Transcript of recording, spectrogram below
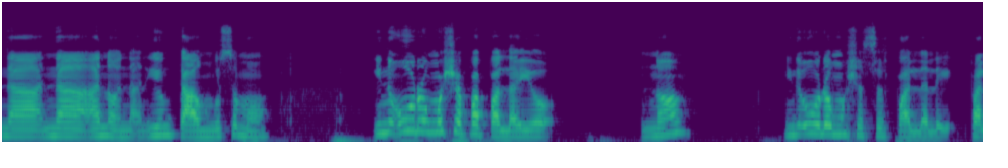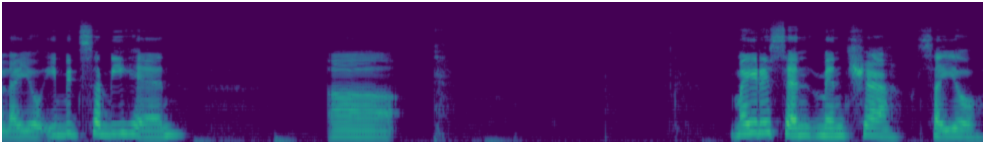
Na, na, ano, na, yung taong gusto mo? Inuurong mo siya papalayo. No? Inuurong mo siya sa palali, palayo. Ibig sabihin, uh, may resentment siya sa'yo,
